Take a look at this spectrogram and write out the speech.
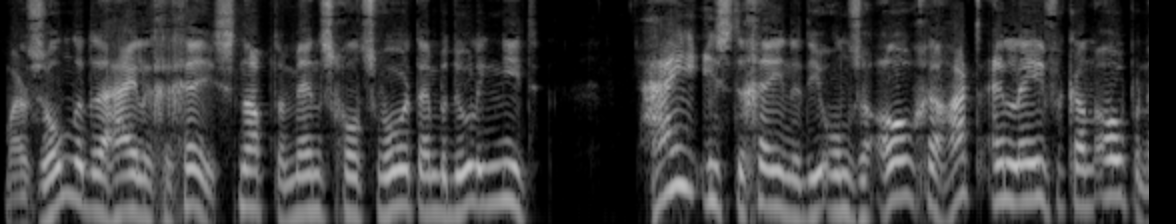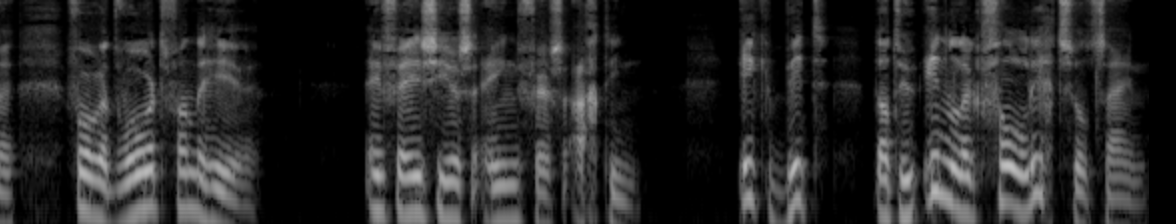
Maar zonder de Heilige Geest snapt de mens Gods woord en bedoeling niet. Hij is degene die onze ogen, hart en leven kan openen voor het woord van de Heer. Efeziërs 1, vers 18. Ik bid dat u innerlijk vol licht zult zijn,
